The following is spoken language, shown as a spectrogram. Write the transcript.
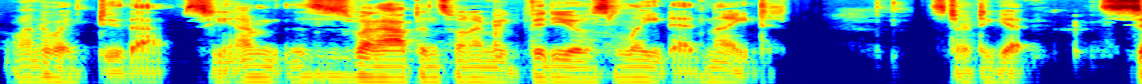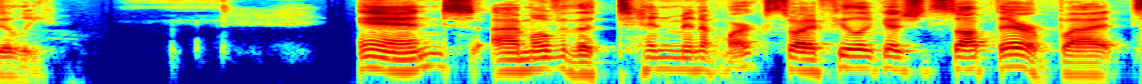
Why do I do that? See, I'm, this is what happens when I make videos late at night. start to get silly. And I'm over the 10 minute mark, so I feel like I should stop there. But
